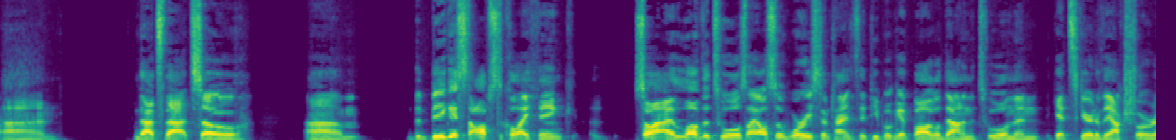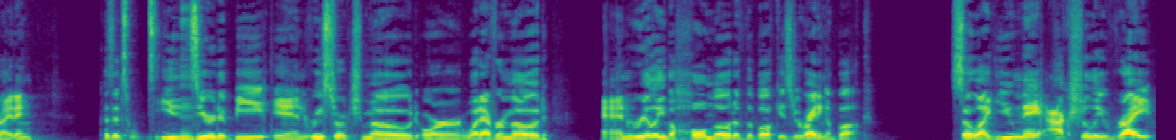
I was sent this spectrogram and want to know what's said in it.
um, that's that. So um, the biggest obstacle I think so I love the tools. I also worry sometimes that people get boggled down in the tool and then get scared of the actual writing because it's easier to be in research mode or whatever mode. And really, the whole mode of the book is you're writing a book. So like you may actually write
